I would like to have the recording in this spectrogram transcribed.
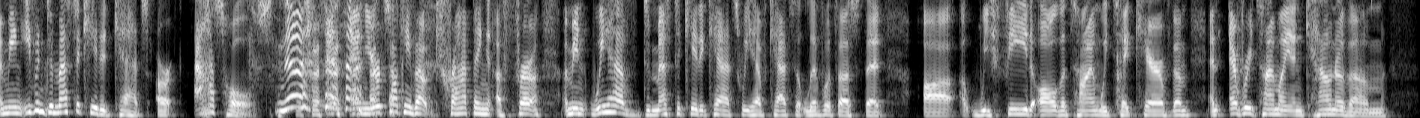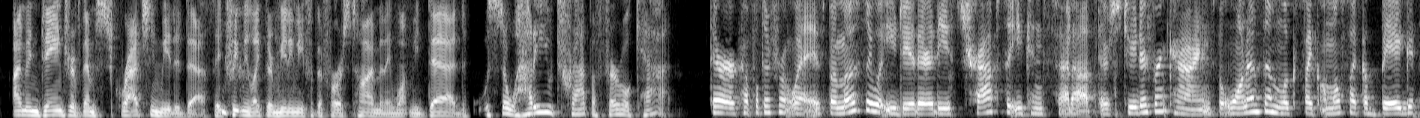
I mean, even domesticated cats are assholes. and, and you're talking about trapping a feral. I mean, we have domesticated cats. We have cats that live with us that uh, we feed all the time. We take care of them, and every time I encounter them, I'm in danger of them scratching me to death. They treat me like they're meeting me for the first time, and they want me dead. So, how do you trap a feral cat? There are a couple different ways, but mostly what you do, there are these traps that you can set up. There's two different kinds, but one of them looks like almost like a big,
